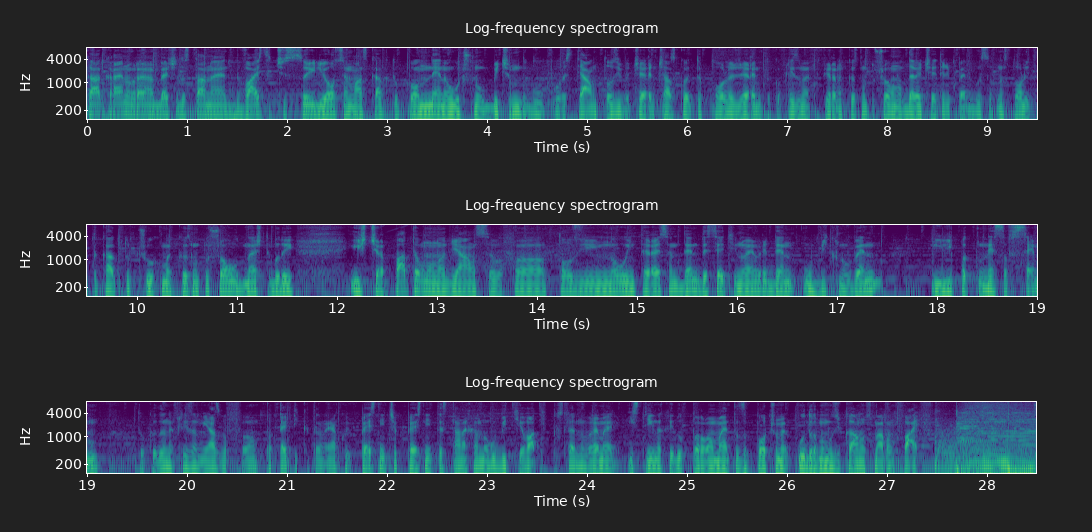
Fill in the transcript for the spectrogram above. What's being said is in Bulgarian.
така крайно време беше да стане 20 часа или 8, аз както по-ненаучно обичам да го оповестявам този вечерен час, който е по-лежерен. Тук влизаме в ефира на късното шоу на 945 гласът на столицата, както чухме. Късното шоу днес ще бъде изчерпателно, надявам се, в този много интересен ден, 10 ноември, ден обикновен или пък не съвсем тук да не влизам и аз в патетиката на някои песни, че песните станаха много витиевати в последно време и стигнаха и до парламента. Започваме ударно музикално с Maroon 5.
